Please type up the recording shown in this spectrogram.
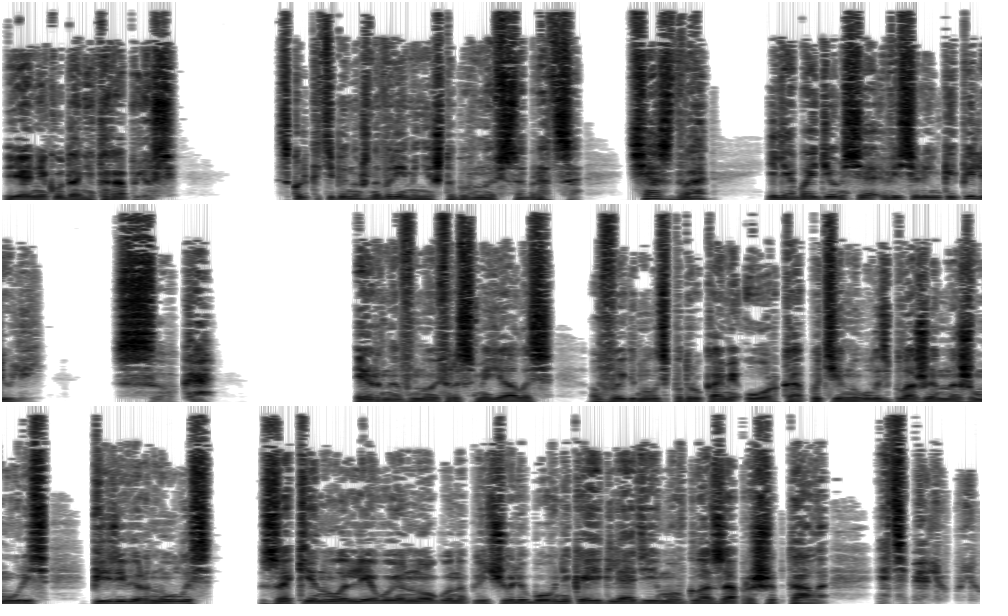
«Я никуда не тороплюсь». «Сколько тебе нужно времени, чтобы вновь собраться? Час-два? Или обойдемся веселенькой пилюлей?» «Сука!» Эрна вновь рассмеялась, выгнулась под руками орка, потянулась, блаженно жмурясь, перевернулась, закинула левую ногу на плечо любовника и, глядя ему в глаза, прошептала «Я тебя люблю».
